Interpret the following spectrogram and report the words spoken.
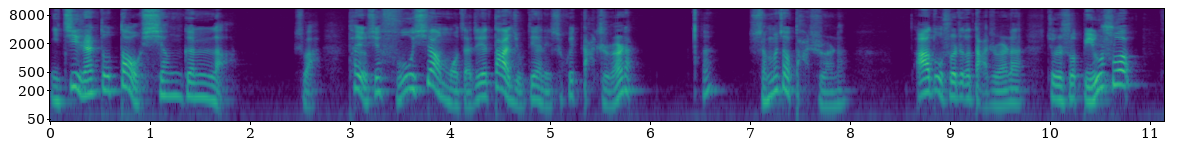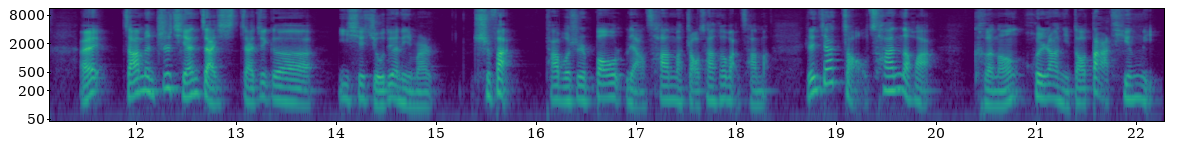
你既然都到香根了，是吧？它有些服务项目在这些大酒店里是会打折的。什么叫打折呢？阿杜说这个打折呢，就是说，比如说，哎，咱们之前在在这个一些酒店里面吃饭，他不是包两餐吗？早餐和晚餐嘛。人家早餐的话，可能会让你到大厅里，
